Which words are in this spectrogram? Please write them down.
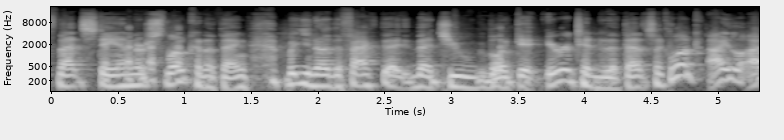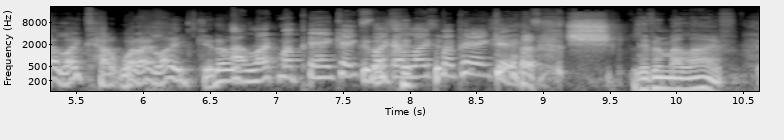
that stand or slow kind of thing. But you know the fact that that you like get irritated at that, it's like, look, I, I like how what I like, you know. I like my pancakes like I like my pancakes. Shh, living my life.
